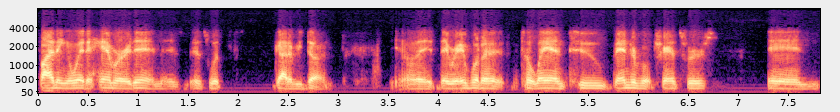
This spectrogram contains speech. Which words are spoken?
finding a way to hammer it in is, is what's got to be done. You know, they, they were able to to land two Vanderbilt transfers, and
